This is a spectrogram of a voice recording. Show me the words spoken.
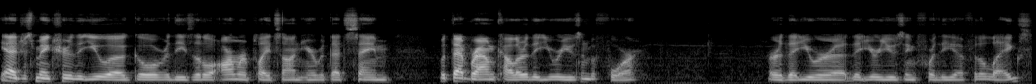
yeah, just make sure that you uh, go over these little armor plates on here with that same, with that brown color that you were using before, or that you were uh, that you're using for the uh, for the legs.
